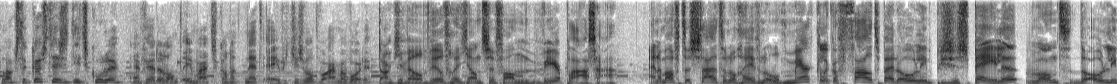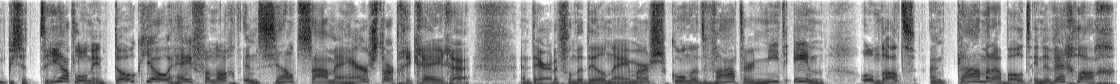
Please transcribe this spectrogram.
Langs de kust is het iets koeler en verder landinwaarts kan het net eventjes wat warmer worden. Dankjewel Wilfred Jansen van Weerplaza. En om af te sluiten nog even een opmerkelijke fout bij de Olympische Spelen. Want de Olympische triathlon in Tokio heeft vannacht een zeldzame herstart gekregen. Een derde van de deelnemers kon het water niet in, omdat een cameraboot in de weg lag.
